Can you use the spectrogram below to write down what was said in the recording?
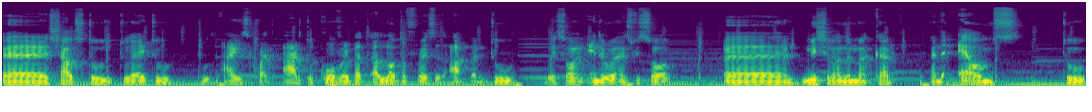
Uh, shouts to today to to uh, it's quite hard to cover, but a lot of races happened too. We saw in endurance, we saw uh, Michelin Le Mans Cup and the Elms too,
